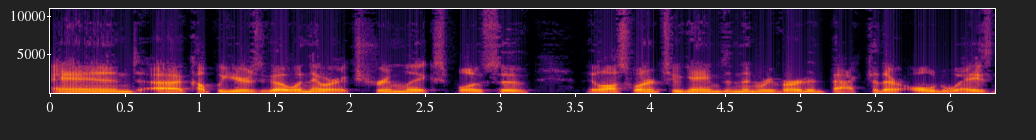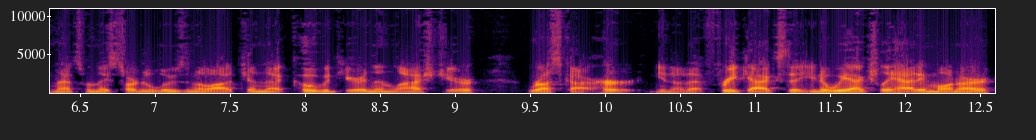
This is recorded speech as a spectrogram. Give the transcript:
And uh, a couple years ago, when they were extremely explosive, they lost one or two games and then reverted back to their old ways, and that's when they started losing a lot during that COVID year. And then last year, Russ got hurt. You know that freak accident. You know we actually had him on our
